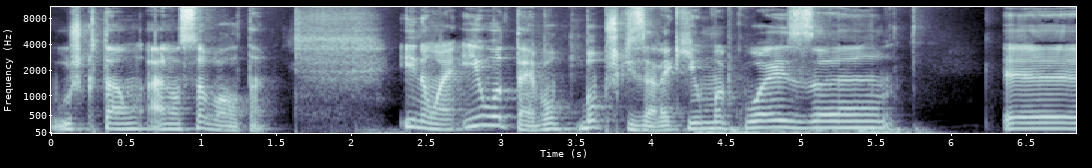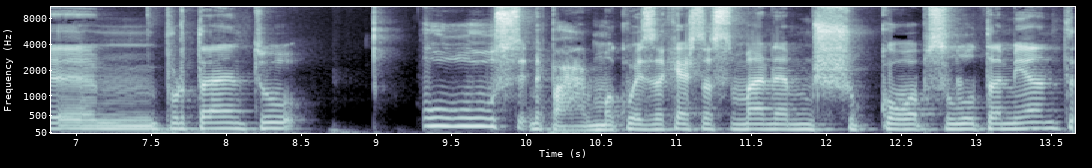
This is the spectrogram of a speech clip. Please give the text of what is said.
os que estão à nossa volta. E não é? Eu até vou, vou pesquisar aqui uma coisa. Hum, portanto, o, epá, uma coisa que esta semana me chocou absolutamente.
